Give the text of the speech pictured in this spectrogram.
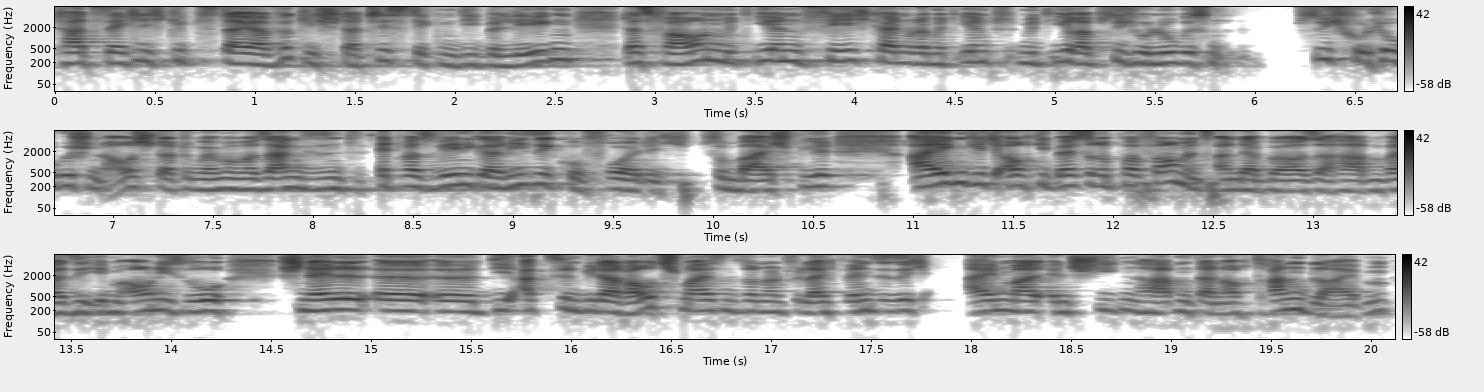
tatsächlich gibt es da ja wirklich Statistiken, die belegen, dass Frauen mit ihren Fähigkeiten oder mit, ihren, mit ihrer psychologischen, psychologischen Ausstattung, wenn wir mal sagen, sie sind etwas weniger risikofreudig zum Beispiel, eigentlich auch die bessere Performance an der Börse haben, weil sie eben auch nicht so schnell äh, äh die Aktien wieder rausschmeißen, sondern vielleicht, wenn sie sich einmal entschieden haben, dann auch dranbleiben,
